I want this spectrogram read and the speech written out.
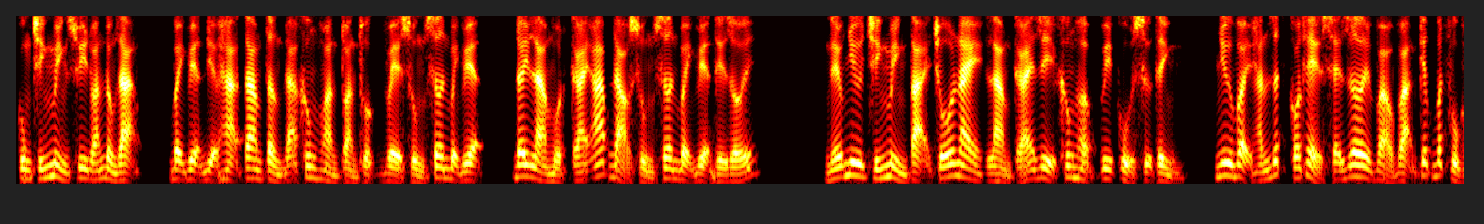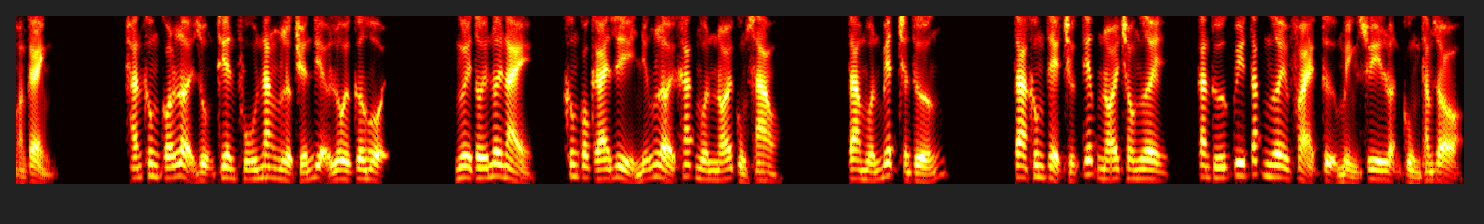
Cùng chính mình suy đoán đồng dạng, bệnh viện địa hạ tam tầng đã không hoàn toàn thuộc về sùng sơn bệnh viện, đây là một cái áp đảo sùng sơn bệnh viện thế giới. Nếu như chính mình tại chỗ này làm cái gì không hợp quy củ sự tình, như vậy hắn rất có thể sẽ rơi vào vạn kiếp bất phục hoàn cảnh. Hắn không có lợi dụng thiên phú năng lực chuyến địa lôi cơ hội. Ngươi tới nơi này, không có cái gì những lời khác muốn nói cùng sao? Ta muốn biết chân tướng. Ta không thể trực tiếp nói cho ngươi, căn cứ quy tắc ngươi phải tự mình suy luận cùng thăm dò.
